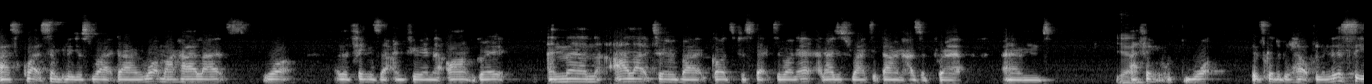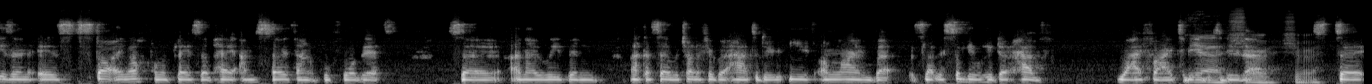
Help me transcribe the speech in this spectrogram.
I quite simply just write down what are my highlights, what are the things that I'm feeling that aren't great, and then I like to invite God's perspective on it, and I just write it down as a prayer. And yeah. I think what is going to be helpful in this season is starting off from a place of, hey, I'm so thankful for this. So I know we've been, like I said, we're trying to figure out how to do youth online, but it's like there's some people who don't have Wi-Fi to be yeah, able to do sure, that. Sure. So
